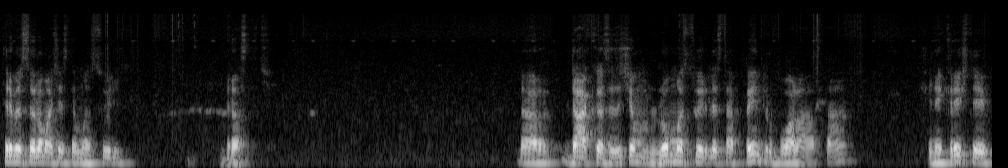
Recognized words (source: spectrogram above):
trebuie să luăm aceste măsuri drastice. Dar dacă, să zicem, luăm măsurile astea pentru boala asta și ne crește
